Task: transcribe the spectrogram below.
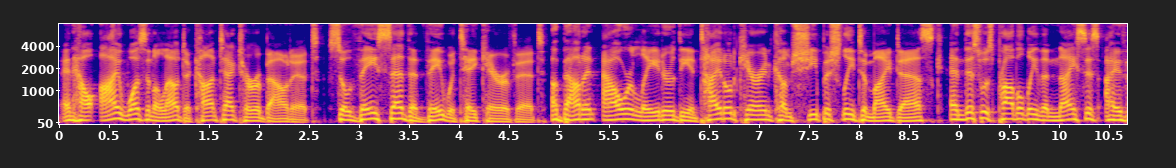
and how I wasn't allowed to contact her about it. So they said that they would take care of it. About an hour later, the entitled Karen comes sheepishly to my desk, and this was probably the nicest I've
